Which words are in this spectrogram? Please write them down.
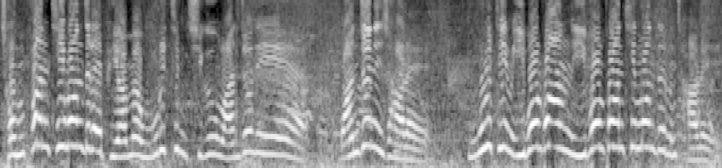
전판 팀원들에 비하면 우리 팀 지금 완전히 완전히 잘해. 우리 팀 이번 판 이번 판 팀원들은 잘해.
